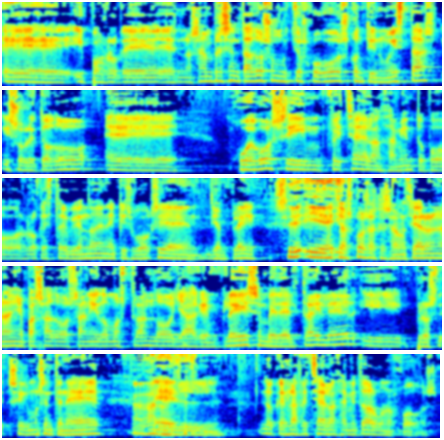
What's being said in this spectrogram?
Eh, y por lo que nos han presentado son muchos juegos continuistas y sobre todo eh, juegos sin fecha de lanzamiento, por lo que estoy viendo en Xbox y en, y en Play. Sí, y, eh, Muchas cosas que se anunciaron el año pasado se han ido mostrando ya gameplays en vez del tráiler y pero se- seguimos sin tener Nada, no, el- lo que es la fecha de lanzamiento de algunos juegos.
